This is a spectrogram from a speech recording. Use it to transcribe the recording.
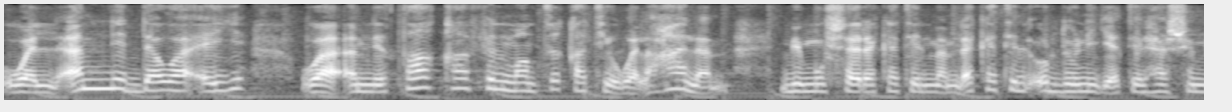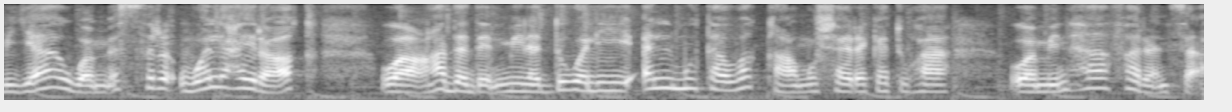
والأمن الدوائي وأمن الطاقة في المنطقة والعالم بمشاركة المملكة الأردنية الهاشمية ومصر والعراق وعدد من الدول المتوقع مشاركتها ومنها فرنسا.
